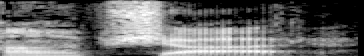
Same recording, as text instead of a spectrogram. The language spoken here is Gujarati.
آبشار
